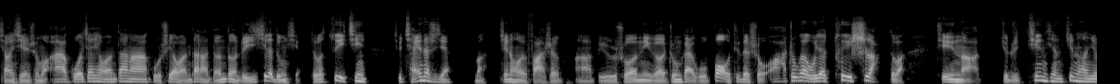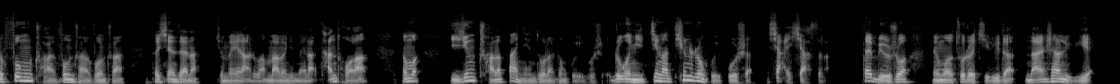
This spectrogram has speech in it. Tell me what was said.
相信什么啊？国家要完蛋啦，股市要完蛋了，等等这一系列东西，对吧？最近就前一段时间，嘛，经常会发生啊，比如说那个中概股暴跌的时候啊，中概股要退市了，对吧？天呐，就是天天经常就疯传疯传疯传，到现在呢就没了，是吧？慢慢就没了，谈妥了。那么已经传了半年多了，这种鬼故事，如果你经常听这种鬼故事，吓一吓死了。再比如说，那么作者几律的南山铝业，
